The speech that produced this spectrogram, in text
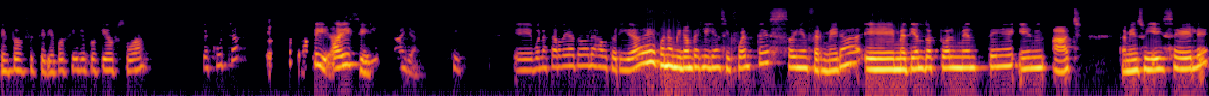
Entonces, ¿sería posible, Sofía Ursúa? ¿Se escucha? Sí, ahí sí. Ah, ya, sí. Eh, buenas tardes a todas las autoridades. Bueno, mi nombre es Lilian Cifuentes, soy enfermera. Eh, me atiendo actualmente en H, también soy ICL,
